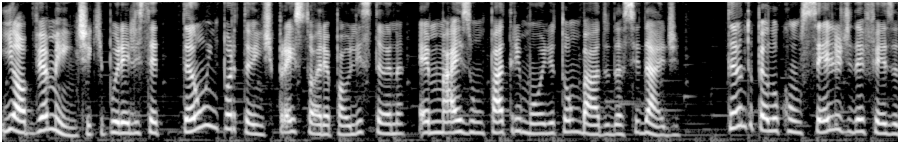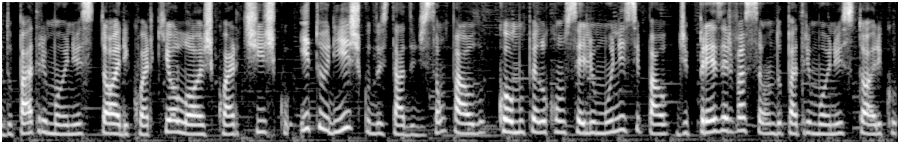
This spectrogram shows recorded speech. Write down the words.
E obviamente que por ele ser tão importante para a história paulistana, é mais um patrimônio tombado da cidade. Tanto pelo Conselho de Defesa do Patrimônio Histórico, Arqueológico, Artístico e Turístico do Estado de São Paulo, como pelo Conselho Municipal de Preservação do Patrimônio Histórico,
